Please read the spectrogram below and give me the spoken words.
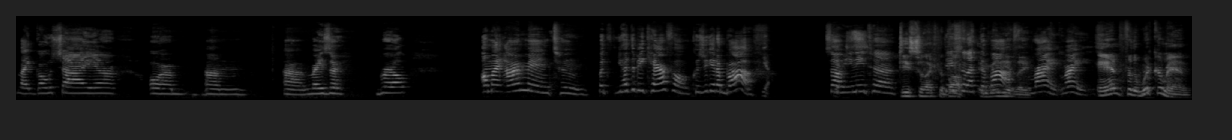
like Goldshire or um uh Razor Brill on my Iron Man toon. But you have to be careful because you get a buff. Yeah. So you need to Deselect the buff deselect the buff. immediately. Right, right. And for the Wicker Man,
